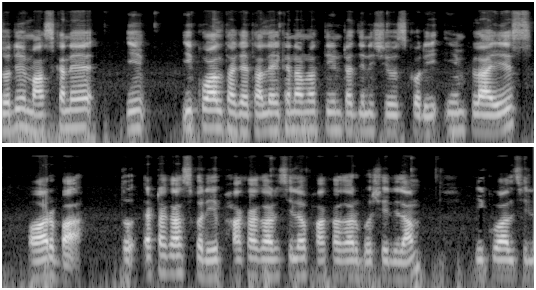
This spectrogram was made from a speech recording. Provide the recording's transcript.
যদি মাঝখানে ইকুয়াল থাকে, তাহলে এখানে আমরা তিনটা জিনিস ইউজ করি ইমপ্লাইজ অর বা। তো একটা কাজ করি, ফাঁকা ঘর ছিল, ফাঁকা ঘর বসিয়ে দিলাম। ইকুয়াল ছিল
